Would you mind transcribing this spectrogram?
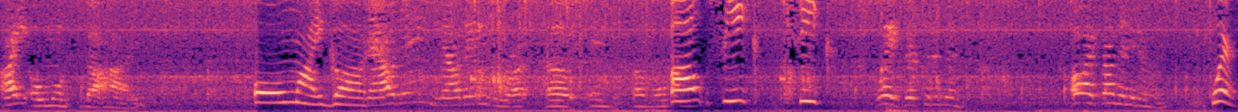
I almost got high. Oh my gosh. Nowadays, nowadays, uh, in multi- Oh, seek, seek. wait, could have been. Oh, I found a hidden room. Where?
